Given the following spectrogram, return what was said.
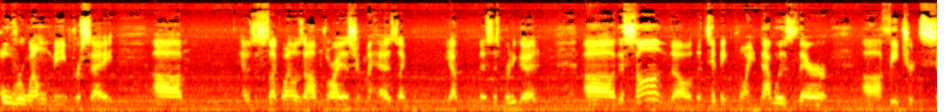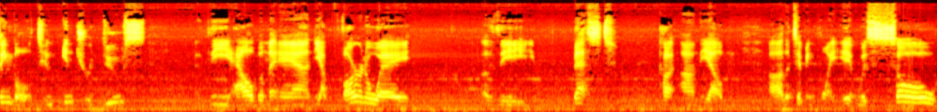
overwhelm me per se. Um, it was just like one of those albums where I just shook my head. It's like, yep, this is pretty good. Uh, the song, though, The Tipping Point, that was their uh, featured single to introduce the album, and yeah, far and away of the best cut on the album. Uh, the tipping point. It was so,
